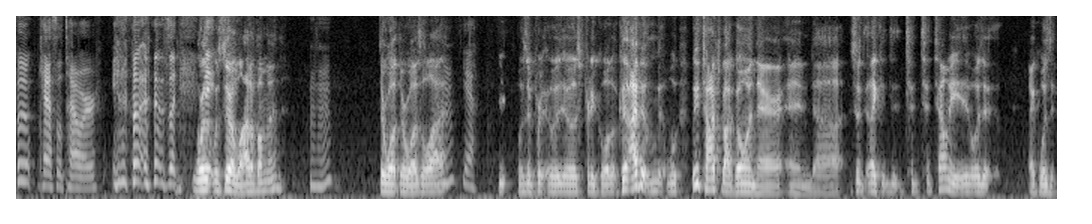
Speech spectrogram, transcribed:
Boom, castle tower. You know, it's like Were, they- was there a lot of them then? Mhm, There was there was a lot. mhm, yeah. Was it? Pretty, it was, it was pretty cool because I've been we've talked about going there and uh so like to, to tell me was it like was it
